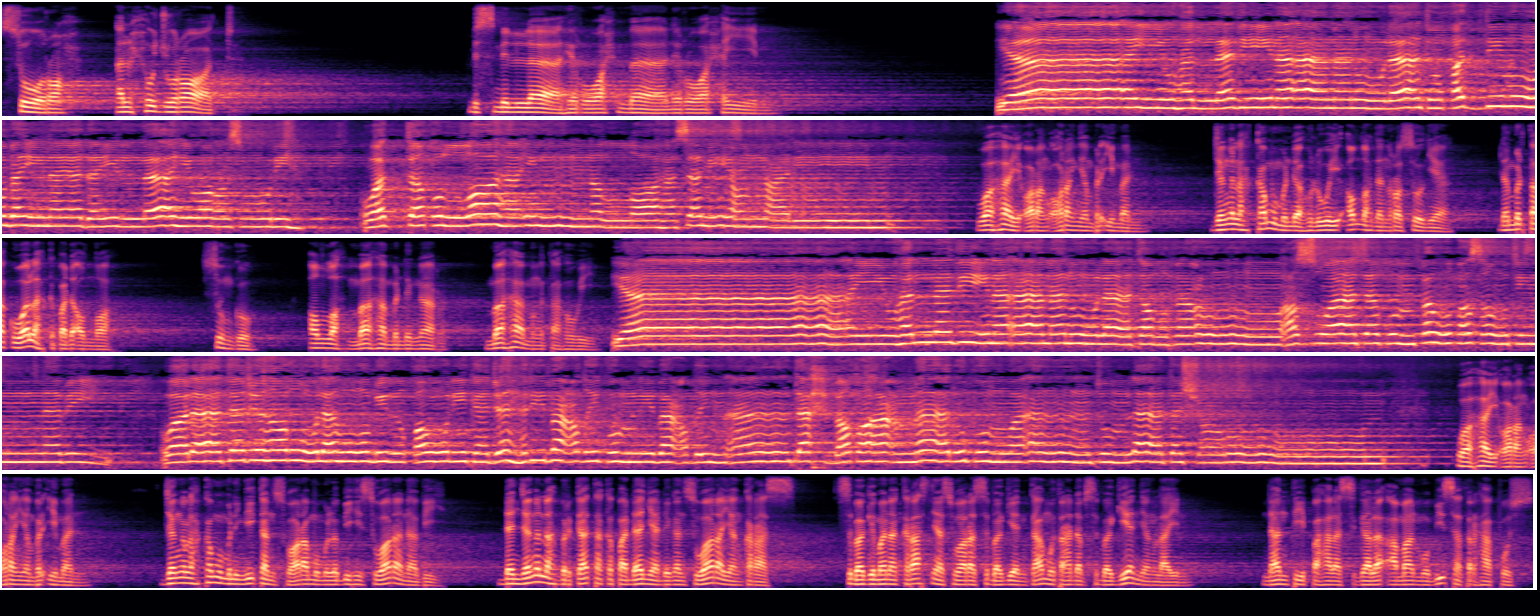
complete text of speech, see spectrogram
سورة الحجرات. بسم الله الرحمن الرحيم. يا أيها الذين آمنوا لا تقدموا بين يدي الله ورسوله واتقوا الله إن الله سميع عليم. Wahai orang-orang yang beriman, janganlah kamu mendahului Allah dan Rasulnya, dan bertakwalah kepada Allah. Sungguh, Allah maha mendengar, maha mengetahui. Ya ayyuhalladzina amanu la tarfa'u aswatakum fawqa sawtin nabiyy. ولا تجهروا له بالقول كجهر بعضكم لبعض أن تحبط أعمالكم وأنتم لا تشعرون Wahai orang-orang yang beriman, janganlah kamu meninggikan suaramu melebihi suara Nabi, dan janganlah berkata kepadanya dengan suara yang keras, sebagaimana kerasnya suara sebagian kamu terhadap sebagian yang lain. Nanti pahala segala amalmu bisa terhapus,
